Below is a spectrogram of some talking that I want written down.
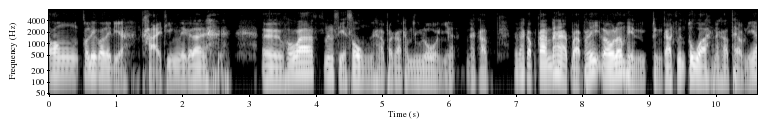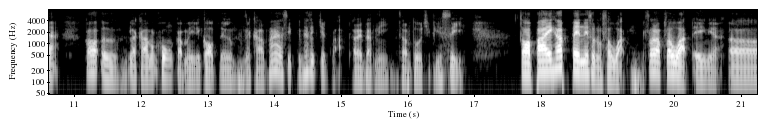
ต้องเขาเรียกว่าอะไรเดียขายทิ้งเลยก็ได้นะเออเพราะว่ามันเสียทรงนะครับ ประกาศทำยูโรอย่างเงี้ยนะครับ แต่กับการถ้าหากแบบเฮ้ยเราเริ่มเห็นถึงการฟื้นตัวนะครับ แถวเนี้ยก็เออราคามันคงกลับมาอยู่ในกรอบเดิมนะครับ50ถึง57 บาทอะไรแบบนี้สำหรับตัว GPS4 ต่อไปครับเป็นในส่วนของสวัสด์สำหรับสวัสด์เองเนี่ยเออ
